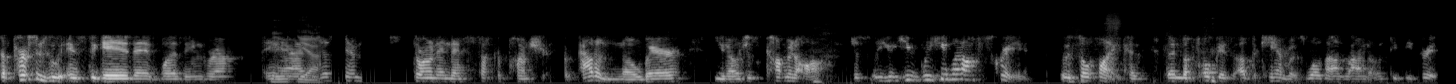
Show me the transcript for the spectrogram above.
the person who instigated it was Ingram, and Yeah. just him throwing in that sucker punch out of nowhere, you know, just coming off. Just he he, he went off screen. It was so funny because then the focus of the cameras was on Rondo and CP3,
